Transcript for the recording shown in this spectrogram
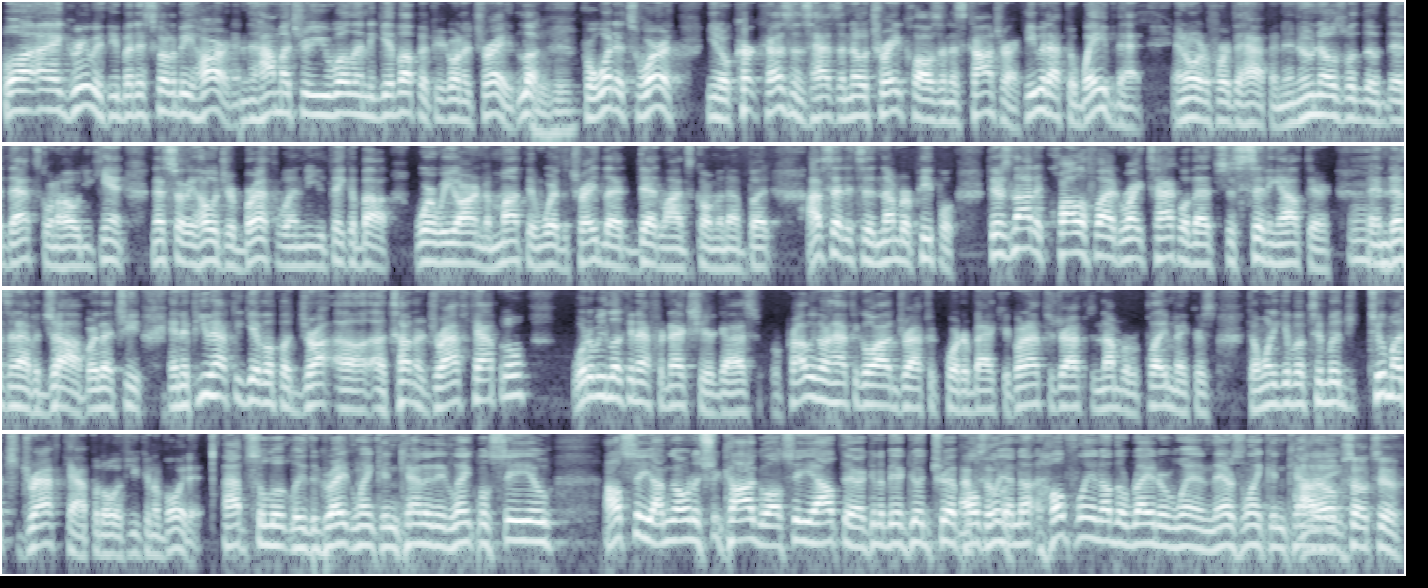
Well, I agree with you, but it's going to be hard. And how much are you willing to give up if you're going to trade? Look, Mm-hmm. for what it's worth, you know, Kirk Cousins has a no trade clause in his contract. He would have to waive that in order for it to happen. And who knows what the, that's going to hold. You can't necessarily hold your breath when you think about where we are in the month and where the trade deadline's coming up. But I've said it to a number of people. There's not a qualified right tackle that's just sitting out there and doesn't have a job or that you, and if you have to give up a, dra- a, a ton of draft capital, what are we looking at for next year, guys? We're probably going to have to go out and draft a quarterback. You're going to have to draft a number of playmakers. Don't want to give up too much too much draft capital if you can avoid it. Absolutely. The great Lincoln Kennedy. Link, we'll see you. I'll see you. I'm going to Chicago. I'll see you out there. Going to be a good trip. Hopefully, Absolutely. ano- hopefully another Raider win. There's Lincoln Kennedy. I hope so too.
